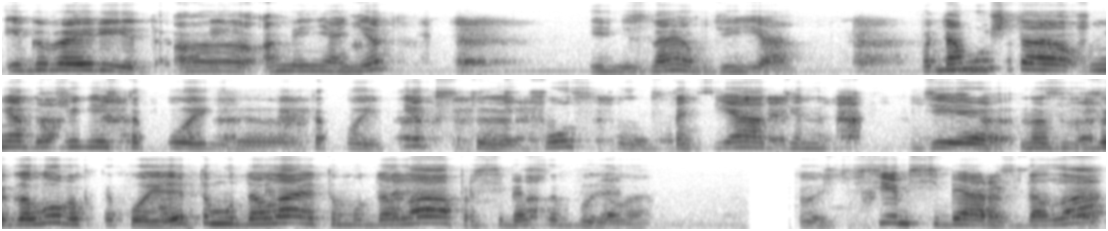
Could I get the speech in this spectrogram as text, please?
и говорит, а, а меня нет, я не знаю, где я. Потому что у меня даже есть такой, э, такой текст, э, пост, статья, где, где заголовок такой, этому дала, этому дала, а про себя забыла. То есть всем себя раздала,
